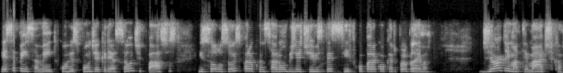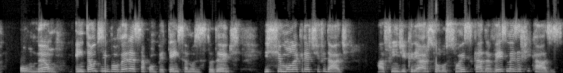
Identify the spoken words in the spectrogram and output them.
esse pensamento corresponde à criação de passos e soluções para alcançar um objetivo específico para qualquer problema. De ordem matemática, ou não, então desenvolver essa competência nos estudantes estimula a criatividade, a fim de criar soluções cada vez mais eficazes.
